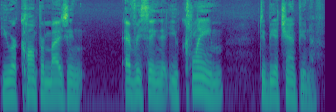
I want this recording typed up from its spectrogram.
you are compromising everything that you claim to be a champion of.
